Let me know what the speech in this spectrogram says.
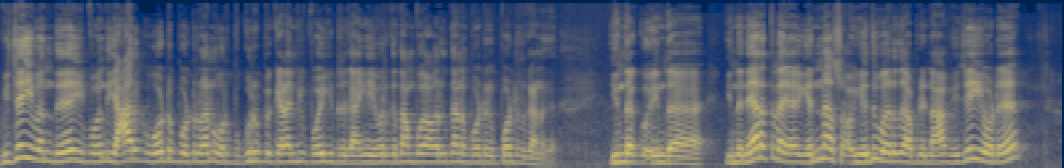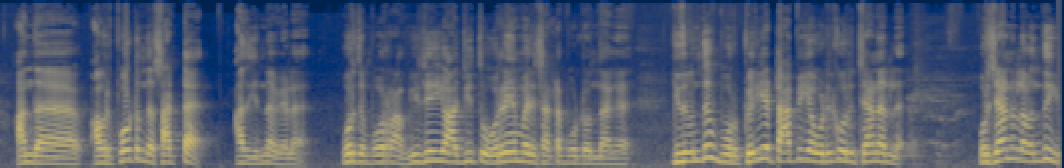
விஜய் வந்து இப்போ வந்து யாருக்கு ஓட்டு போட்டுருவான்னு ஒரு குரூப்பு கிளம்பி போய்கிட்டு இருக்காங்க. இவருக்கு தான் போ அவருக்கு தானே போட்டு போட்டிருக்கானுங்க. இந்த கு- இந்த இந்த நேரத்தில் என்ன சொ- எது வருது அப்படின்னா விஜயோடு அந்த அவர் போட்டிருந்த சட்டை அது என்ன வேலை? ஒருத்தன் போடுறான். விஜயும் அஜித்தும் ஒரே மாதிரி சட்டை போட்டு வந்தாங்க. இது வந்து ஒரு பெரிய டாப்பிக்காக ஓடிருக்கு ஒரு சேனலில் ஒரு சேனலில் வந்து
